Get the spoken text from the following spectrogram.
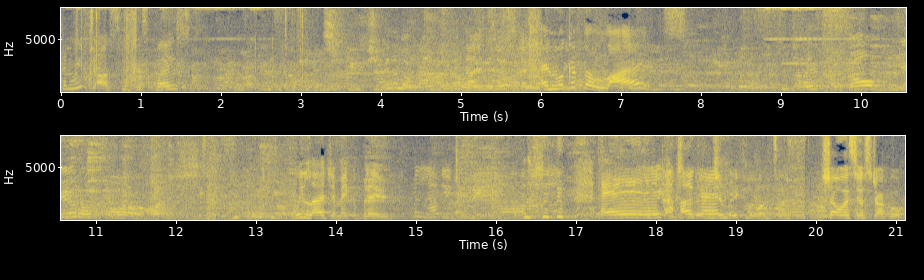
Can we just with this place? Show them around. That is so sick. And look at the lights. It's so beautiful. We love Jamaica Blue. I love you, Jamaica. Eh, hey, to okay. Jamaica one time. Show us your struggle.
